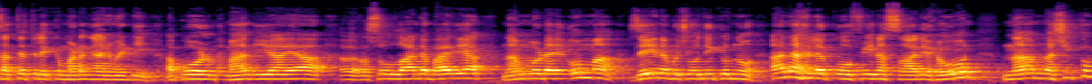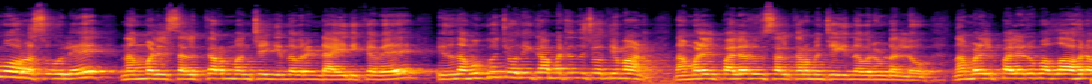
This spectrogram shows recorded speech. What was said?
സത്യത്തിലേക്ക് മടങ്ങാൻ വേണ്ടി. അപ്പോൾ മഹതിയായ റസൂല്ലാന്റെ ഭാര്യ നമ്മുടെ ഉമ്മ സൈനബ് ചോദിക്കുന്നു നാം നശിക്കുമോ റസൂലെ? നമ്മളിൽ സൽക്കർമ്മം ചെയ്യുന്നവരുണ്ടായിരിക്കവേ? ഇത് നമുക്കും ചോദിക്കാൻ പറ്റുന്ന ചോദ്യമാണ്. നമ്മളിൽ പലരും സൽക്കർമ്മം ചെയ്യുന്നവരുണ്ടല്ലോ. നമ്മളിൽ പലരും അള്ളാഹുനെ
